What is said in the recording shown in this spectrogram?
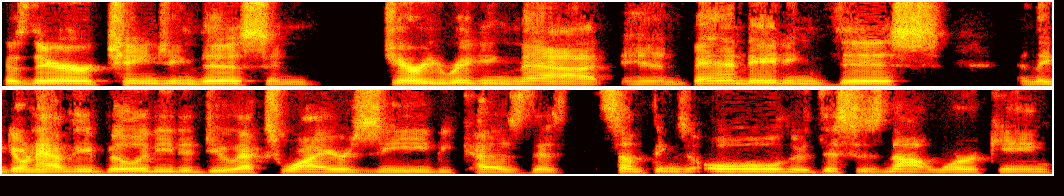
Because they're changing this and jerry rigging that and band-aiding this and they don't have the ability to do x y or z because there's something's old or this is not working.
